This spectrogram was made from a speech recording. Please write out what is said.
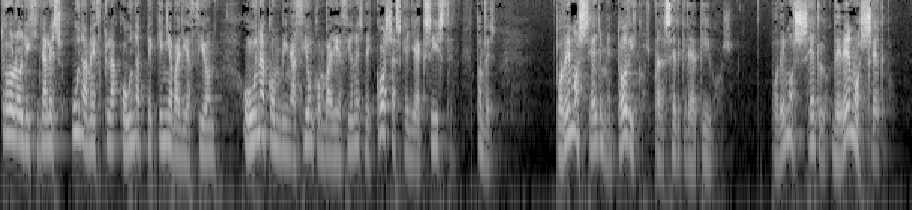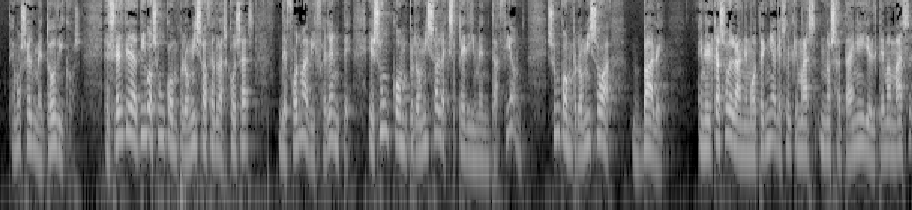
todo lo original es una mezcla o una pequeña variación o una combinación con variaciones de cosas que ya existen. Entonces, podemos ser metódicos para ser creativos. Podemos serlo, debemos serlo. Debemos ser metódicos. El ser creativo es un compromiso a hacer las cosas de forma diferente. Es un compromiso a la experimentación. Es un compromiso a, vale, en el caso de la mnemotecnia, que es el que más nos atañe y el tema más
